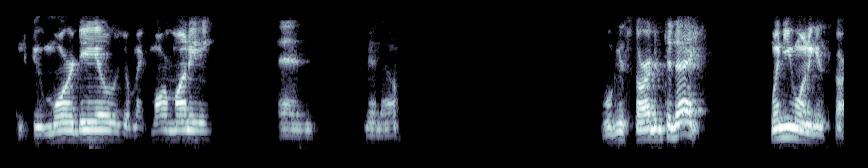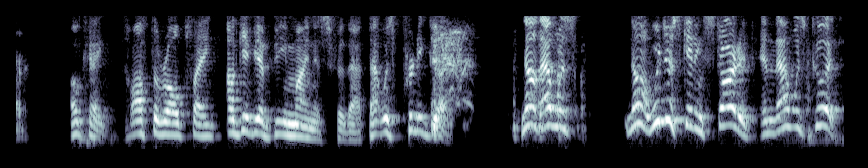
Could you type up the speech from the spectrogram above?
and do more deals you'll make more money and you know we'll get started today when do you want to get started Okay, off the role play. I'll give you a B minus for that. That was pretty good. No, that was, no, we're just getting started and that was good.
